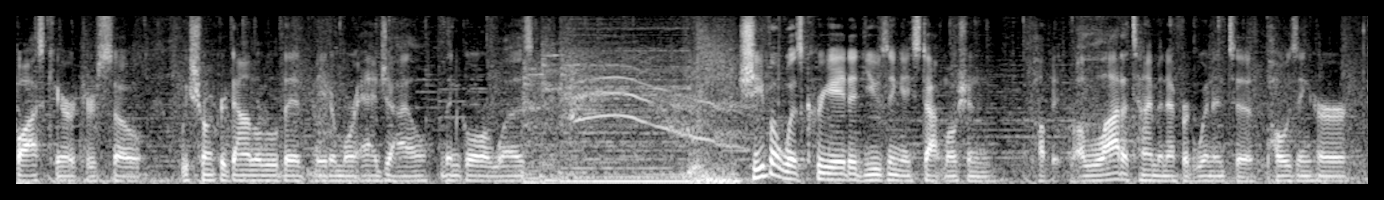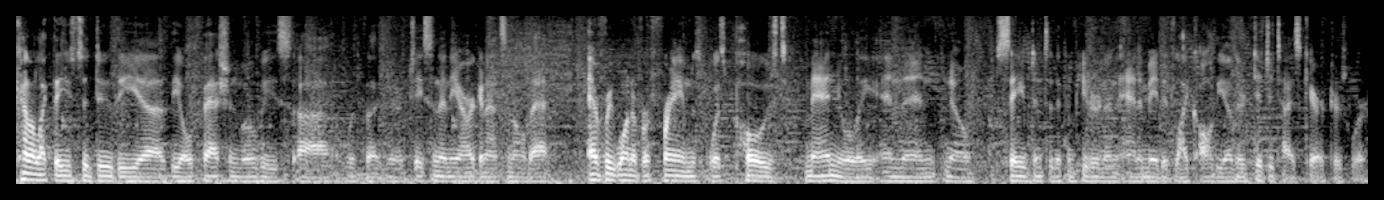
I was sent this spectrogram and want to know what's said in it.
boss character, so we shrunk her down a little bit, made her more agile than Goro was. Sheeva was created using a stop motion puppet. A lot of time and effort went into posing her, kind of like they used to do the uh, the old-fashioned movies uh, with the, you know, Jason and the Argonauts and all that. Every one of her frames was posed manually and then, you know, saved into the computer and then animated like all the other digitized characters were.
